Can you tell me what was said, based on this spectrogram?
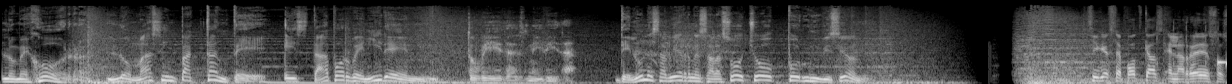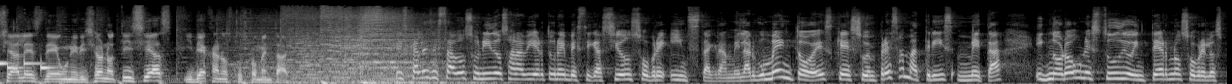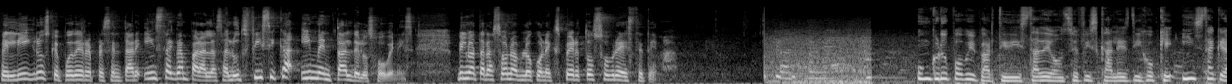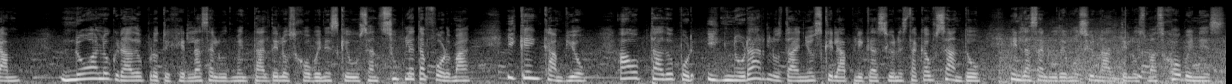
Lo mejor, lo más impactante, está por venir en Tu vida es mi vida. De lunes a viernes a las 8 por Univisión. Sigue este podcast en las redes sociales de Univisión Noticias y déjanos tus comentarios. Fiscales de Estados Unidos han abierto una investigación sobre Instagram. El argumento es que su empresa matriz Meta ignoró un estudio interno sobre los peligros que puede representar Instagram para la salud física y mental de los jóvenes. Vilma Tarazón habló con expertos sobre este tema. Un grupo bipartidista de 11 fiscales dijo que Instagram no ha logrado proteger la salud mental de los jóvenes que usan su plataforma y que en cambio ha optado por ignorar los daños que la aplicación está causando en la salud emocional de los más jóvenes.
